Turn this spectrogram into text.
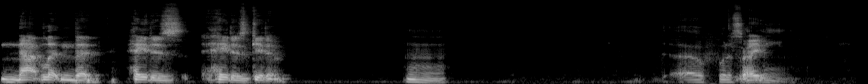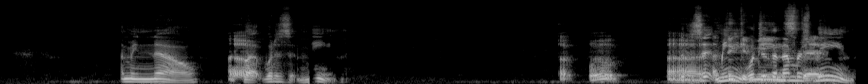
not letting that haters haters get him. Hmm. Uh, what does Right. that mean? I mean, no, Uh, but what does it mean? uh, well, uh, What does it I mean? think what do the numbers that- mean?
